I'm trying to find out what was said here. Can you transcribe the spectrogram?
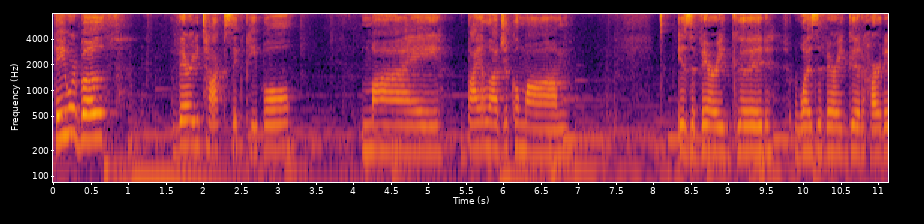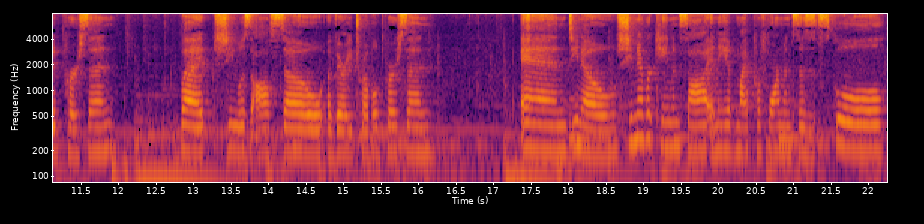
they were both very toxic people. my biological mom is a very good, was a very good hearted person, but she was also a very troubled person. And, you know, she never came and saw any of my performances at school.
